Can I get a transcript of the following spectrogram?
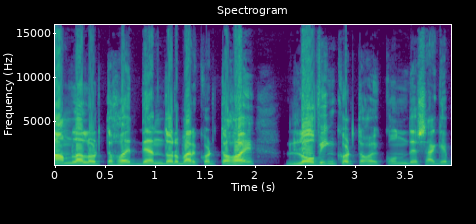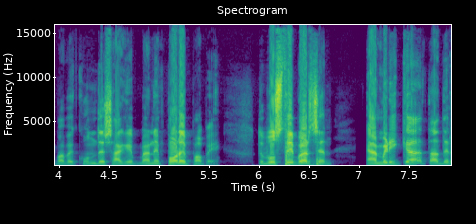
মামলা লড়তে হয়, দেন দরবার করতে হয় লবিং করতে হয়, কোন দেশ আগে পাবে, কোন দেশ আগে মানে পরে পাবে। তো বুঝতেই পারছেন আমেরিকা তাদের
